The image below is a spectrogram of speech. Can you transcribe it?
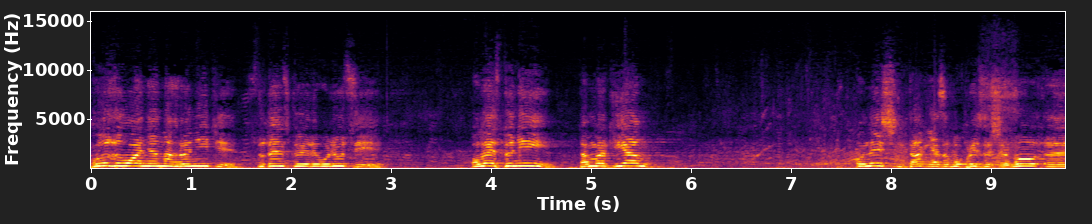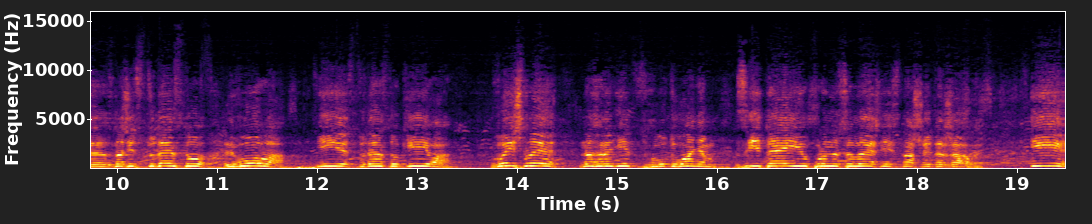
голодування на граніті студентської революції Олесь Доній та Маркіян Онищин, так, я забув прізвище. Ну, е, значить, студентство Львова і студентство Києва вийшли на граніт з голодуванням з ідеєю про незалежність нашої держави. І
